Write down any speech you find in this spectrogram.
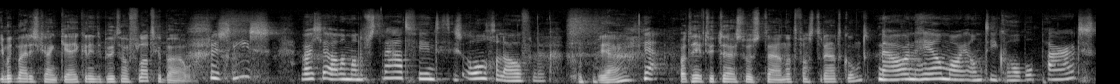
Je moet maar eens gaan kijken in de buurt van flatgebouwen. Precies. Wat je allemaal op straat vindt, het is ongelooflijk. Ja? Ja. Wat heeft u thuis zo staan dat van straat komt? Nou, een heel mooi antiek hobbelpaard.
